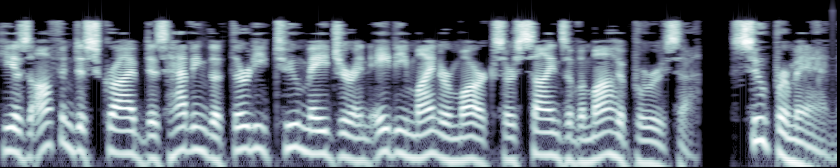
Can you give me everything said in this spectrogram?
he is often described as having the 32 major and 80 minor marks or signs of a Mahapurusa Superman".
